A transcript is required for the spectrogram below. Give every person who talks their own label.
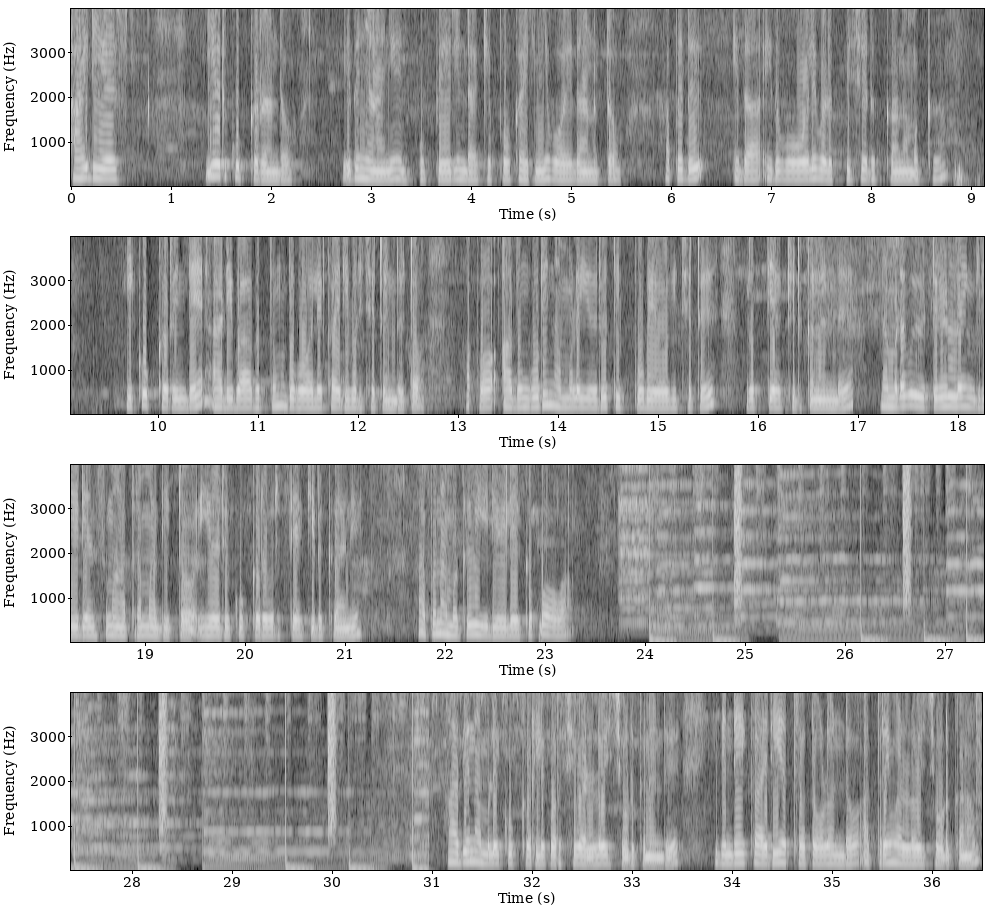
Speaker 1: Hi dears ഈ ഒരു cooker ഉണ്ടോ? ഇത് ഞാൻ ഉപ്പേരി ഉണ്ടാക്കിയപ്പോൾ കരിഞ്ഞു പോയതാണ് കേട്ടോ അപ്പോൾ ഇത് ഇതാ ഇതുപോലെ വെളുപ്പിച്ചെടുക്കാം നമുക്ക്. ഈ കുക്കറിന്റെ അടിഭാഗത്തും ഇതുപോലെ കരി പിടിച്ചിട്ടുണ്ട് കേട്ടോ അപ്പോൾ അതും കൂടി നമ്മൾ ഈ ഒരു ടിപ്പ് ഉപയോഗിച്ചിട്ട് വൃത്തിയാക്കി എടുക്കുന്നുണ്ട് നമ്മുടെ വീട്ടിലുള്ള ഇൻഗ്രീഡിയൻസ് മാത്രം മതി കേട്ടോ ഈ ഒരു കുക്കർ വൃത്തിയാക്കി എടുക്കാൻ അപ്പോൾ നമുക്ക് വീഡിയോയിലേക്ക് പോവാം. ആദ്യം നമ്മൾ ഈ കുക്കറിൽ കുറച്ച് വെള്ളം ഒഴിച്ച് കൊടുക്കുന്നുണ്ട്. ഇതിന്റെ ഈ കരി എത്രത്തോളം ഉണ്ടോ അത്രയും വെള്ളം ഒഴിച്ച് കൊടുക്കണം.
